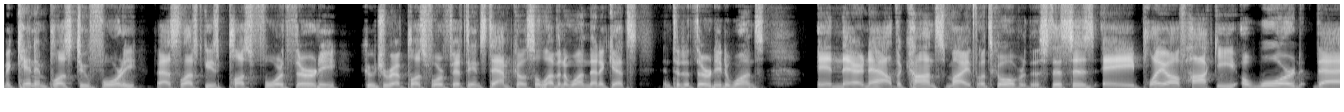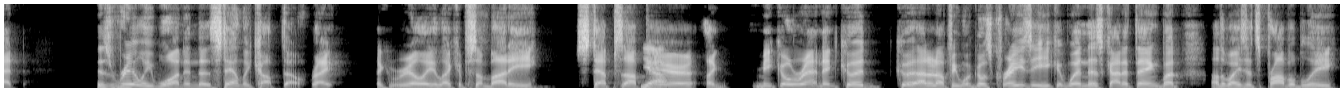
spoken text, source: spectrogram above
MacKinnon plus 240. Vasilevskiy's plus 430. Kucherov plus 450 and Stamkos 11 to 1. Then it gets into the 30 to ones. in there. Now, the Conn Smythe, let's go over this. This is a playoff hockey award that is really won in the Stanley Cup, though, right? Like, really, like if somebody steps up yeah. here, like Mikko Rantanen could, could, I don't know if he goes crazy, he could win this kind of thing, but otherwise, it's probably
